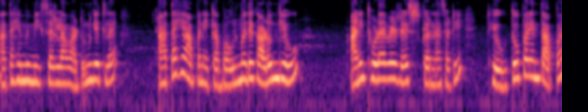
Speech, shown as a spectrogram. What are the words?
आता हे मी मिक्सरला वाटून घेतलं आहे आता हे आपण एका बाऊलमध्ये काढून घेऊ. आणि थोड्या वेळ रेस्ट करण्यासाठी ठेवू. तोपर्यंत आपण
